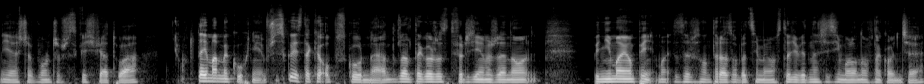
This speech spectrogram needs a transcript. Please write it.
Ja jeszcze włączę wszystkie światła. Tutaj mamy kuchnię. Wszystko jest takie obskurne, dlatego że stwierdziłem, że no, nie mają pieniędzy. Zresztą teraz obecnie mają 119 simolonów na koncie.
